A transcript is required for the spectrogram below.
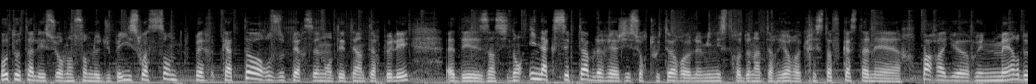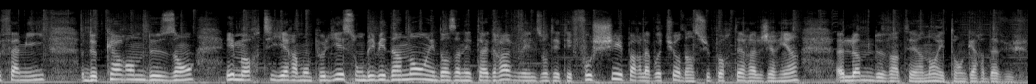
Au total et sur l'ensemble du pays, 74 personnes ont été interpellées. Des incidents inacceptables réagit sur Twitter le ministre de l'Intérieur Christophe Castaner. Par ailleurs, une mère de famille de 42 ans est morte hier à Montpellier. Son bébé d'un an est dans un état grave. Ils ont été fauchés par la voiture d'un supporter algérien. L'homme de 21 ans est en garde à vue.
